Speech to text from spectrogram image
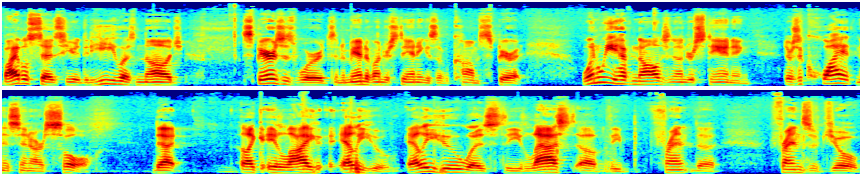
Bible says here that he who has knowledge spares his words, and a man of understanding is of a calm spirit. When we have knowledge and understanding, there's a quietness in our soul that, like Eli, Elihu, Elihu was the last of the friend, the friends of Job.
